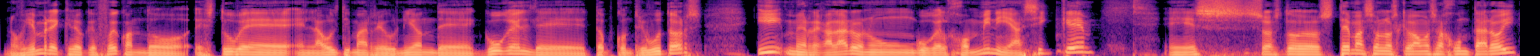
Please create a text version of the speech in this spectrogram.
noviembre creo que fue cuando estuve en la última reunión de Google de Top Contributors y me regalaron un Google Home Mini. Así que esos dos temas son los que vamos a juntar hoy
